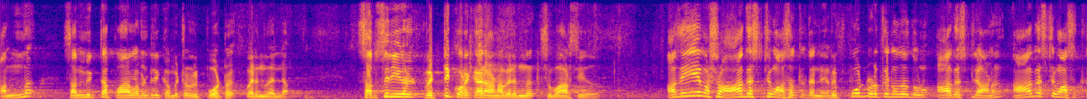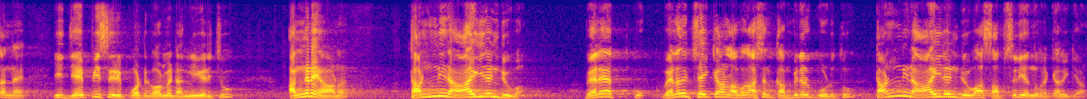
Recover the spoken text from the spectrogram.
അന്ന് സംയുക്ത പാർലമെന്ററി കമ്മിറ്റി റിപ്പോർട്ട് വരുന്നതെല്ലാം. സബ്സിഡികൾ വെട്ടിക്കുറയ്ക്കാനാണ് അവരെന്ന് ശുപാർശ ചെയ്തത്. അതേ വർഷം ആഗസ്റ്റ് മാസത്തിൽ തന്നെ റിപ്പോർട്ട് കൊടുക്കുന്നത് ആഗസ്റ്റിലാണ്. ആഗസ്റ്റ് മാസത്തിൽ തന്നെ ഈ ജെ റിപ്പോർട്ട് ഗവൺമെന്റ് അംഗീകരിച്ചു. അങ്ങനെയാണ് ടണ്ണിന് ആയിരം രൂപ വില വില നിശ്ചയിക്കാനുള്ള അവകാശം കമ്പനികൾക്ക് കൊടുത്തു. ടണ്ണിന് ആയിരം രൂപ സബ്സിഡി എന്ന് പ്രഖ്യാപിക്കുകയാണ്.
